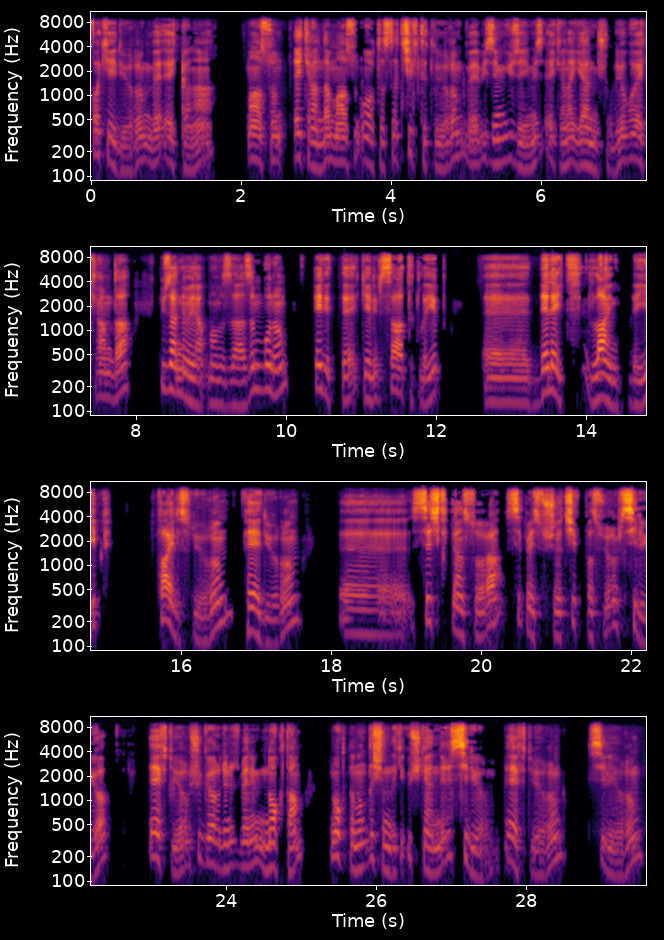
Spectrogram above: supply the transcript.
OK diyorum ve ekrana mouse'un ekranda mouse'un ortasına çift tıklıyorum ve bizim yüzeyimiz ekrana gelmiş oluyor. Bu ekranda düzenleme yapmamız lazım. Bunu Edit'te gelip sağ tıklayıp eee, Delete Line deyip File istiyorum. P diyorum. Eee, seçtikten sonra Space tuşuna çift basıyorum. Siliyor. F diyorum. Şu gördüğünüz benim noktam. Noktamın dışındaki üçgenleri siliyorum. F diyorum. Siliyorum.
